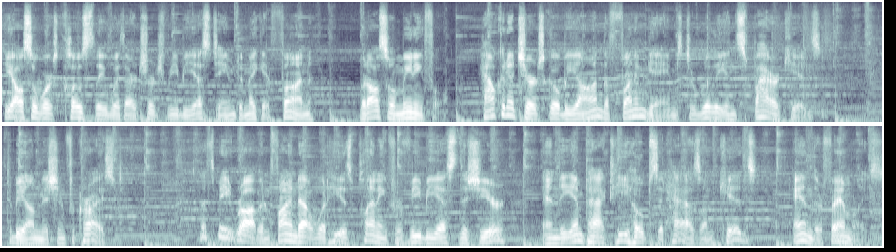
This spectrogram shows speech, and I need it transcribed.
He also works closely with our church VBS team to make it fun, but also meaningful. How can a church go beyond the fun and games to really inspire kids to be on mission for Christ? Let's meet Rob and find out what he is planning for VBS this year and the impact he hopes it has on kids and their families.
